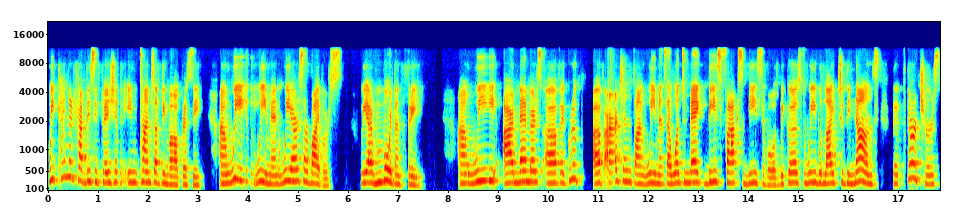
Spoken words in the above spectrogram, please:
we cannot have this situation in times of democracy. And we women we are survivors. We are more than three. And we are members of a group of Argentine women that want to make these facts visible because we would like to denounce the tortures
